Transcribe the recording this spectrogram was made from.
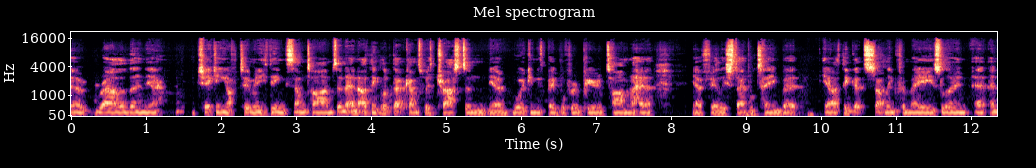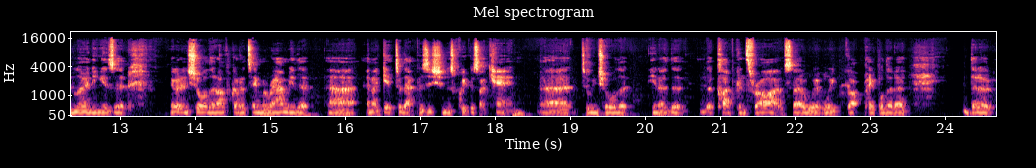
uh, rather than know, checking off too many things sometimes. And and I think look that comes with trust and you know working with people for a period of time. And I had a you know fairly stable team, but you know I think that's something for me is learn and learning is that I've got to ensure that I've got a team around me that uh, and I get to that position as quick as I can uh, to ensure that you know the the club can thrive. So we, we've got people that are that are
